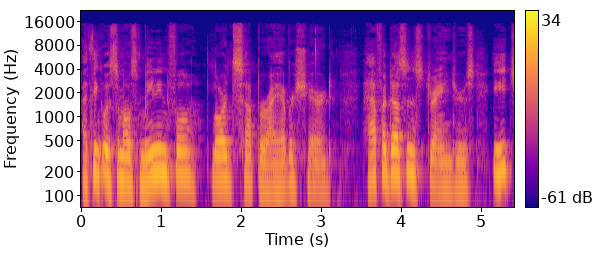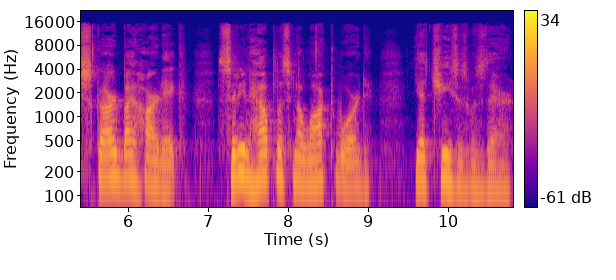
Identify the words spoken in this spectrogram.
I think it was the most meaningful Lord's Supper I ever shared. Half a dozen strangers, each scarred by heartache, sitting helpless in a locked ward, yet Jesus was there.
